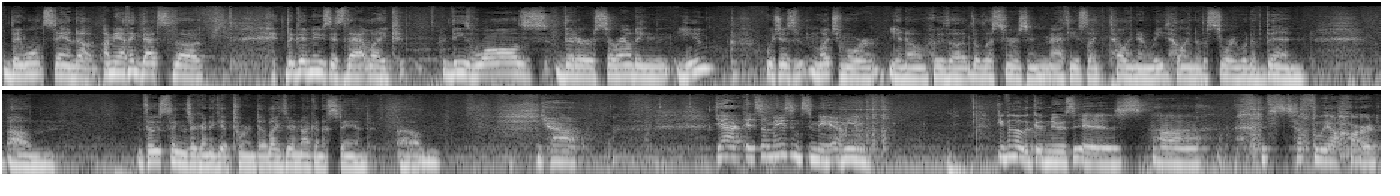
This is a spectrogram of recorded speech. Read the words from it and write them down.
they won't stand up. I mean, I think that's the the good news is that like these walls that are surrounding you, which is much more, you know, who the the listeners in Matthew's like telling and retelling of the story would have been. Um, those things are going to get torn down. Like they're not going to stand. Um, yeah, yeah, it's amazing to me. I mean, even though the good news is uh, it's definitely a hard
